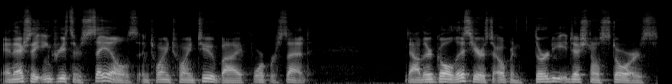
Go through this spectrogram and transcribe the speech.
and they actually increased their sales in 2022 by four percent. Now, their goal this year is to open 30 additional stores,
